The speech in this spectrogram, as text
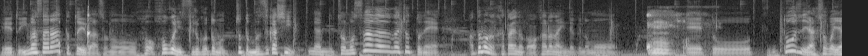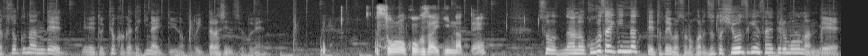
えー、と今更例えばそのほ保護にすることもちょっと難しいなそのモスバーガーがちょっとね頭が硬いのかわからないんだけども、うん。えー、と当時の約束は約束なんで、えー、と許可ができないっていうようなことを言ったらしいんですよね。そのここ最近になって？そうあのここ最近になって例えばそのほらずっと塩漬けにされてるものなんで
